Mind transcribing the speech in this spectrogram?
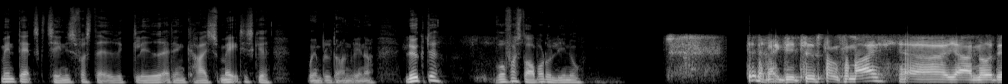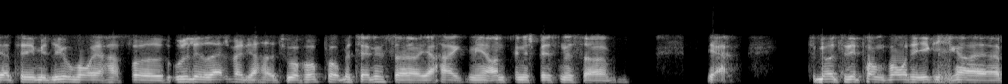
men dansk tennis får stadig glæde af den karismatiske Wimbledon-vinder. Lygte, hvorfor stopper du lige nu? Det er det rigtige tidspunkt for mig. Øh, jeg er nået dertil i mit liv, hvor jeg har fået udlevet alt, hvad jeg havde tur håb på med tennis, så jeg har ikke mere unfinished business. Og ja, til noget til det punkt, hvor det ikke længere er,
